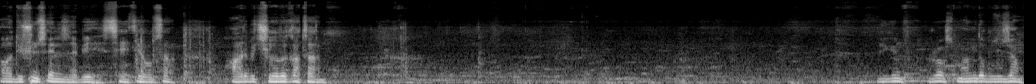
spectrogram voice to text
Aa düşünsenize bir ST olsa. Harbi çığlık atarım. Bir gün Rossmann'da bulacağım.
